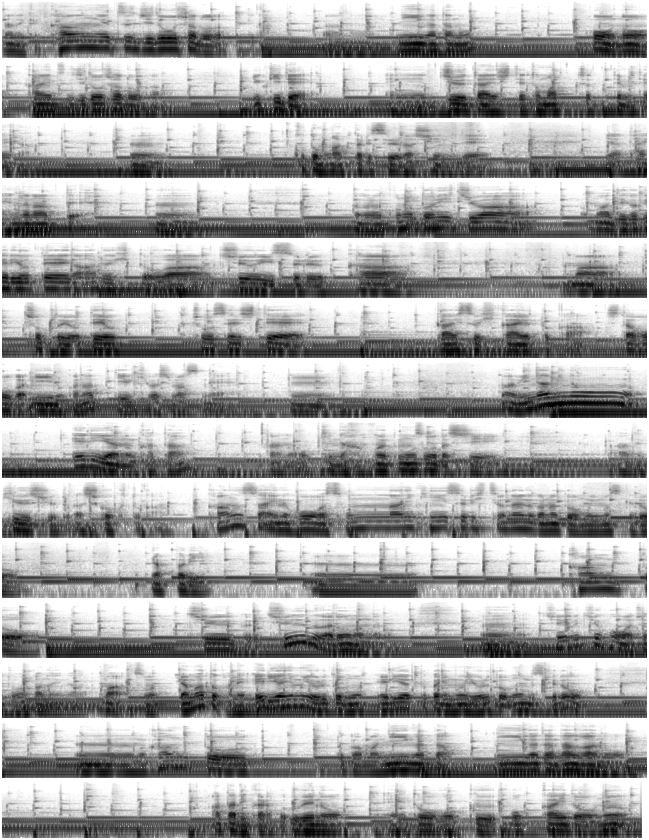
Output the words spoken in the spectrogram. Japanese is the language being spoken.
なんだっけ関越自動車道だったっけあの新潟の方の関越自動車道が雪で、えー、渋滞して止まっちゃってみたいな、うん、こともあったりするらしいんでいや大変だなって、うん、だからこの土日は、まあ、出かける予定がある人は注意するかまあちょっと予定を調整して外出控えるとかした方がいいのかなっていう気はしますね。うん。まあ、南のエリアの方あの沖縄もそうだしあの九州とか四国とか関西の方はそんなに気にする必要ないのかなとは思いますけどやっぱりうん関東中部中部はどうなんだろう。うん。中部地方はちょっと分かんないな。まあその山とかねエリアにもよると思うエリアとかにもよると思うんですけどうん関東とか、まあ、新潟新潟長野辺りから上の、えー、東北北海道の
